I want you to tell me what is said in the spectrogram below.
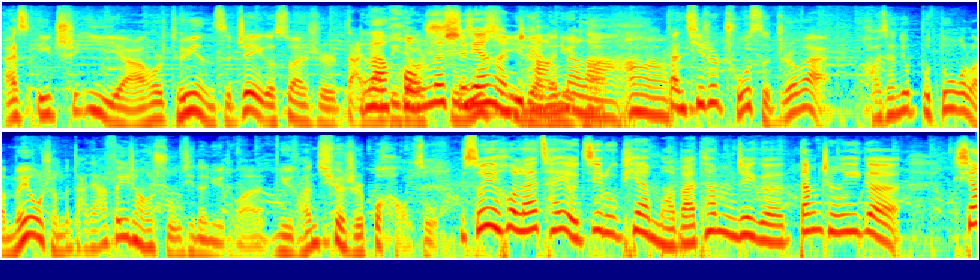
S.H.E 啊，或者 Twins，这个算是大家比较熟悉一点的女团啊。但其实除此之外，好像就不多了，没有什么大家非常熟悉的女团。女团确实不好做，所以后来才有纪录片嘛，把他们这个当成一个。相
